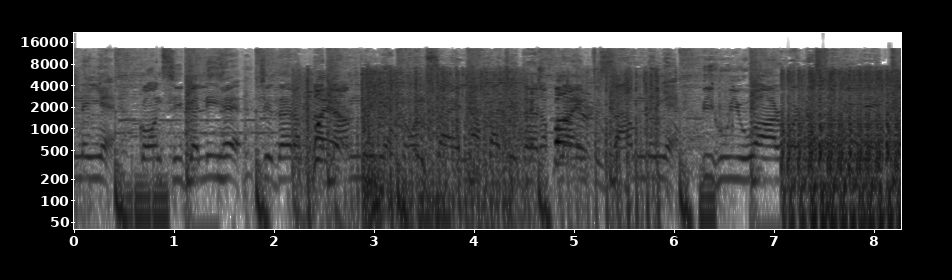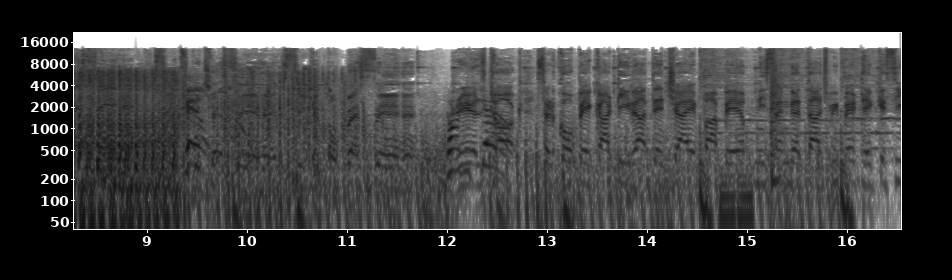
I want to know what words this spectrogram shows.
काम नहीं है। कौन सी गली है? जिधर अपना नाम नहीं है। कौन सा इलाका? जिधर अपना इंतज़ाम नहीं है। बी हु यू आर वरना सभी एक जैसे हैं। रियल टॉक तो सड़कों पे काटी रातें चाय पापे अपनी संगत आज भी बैठे किसी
